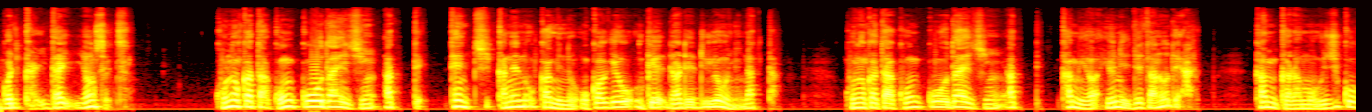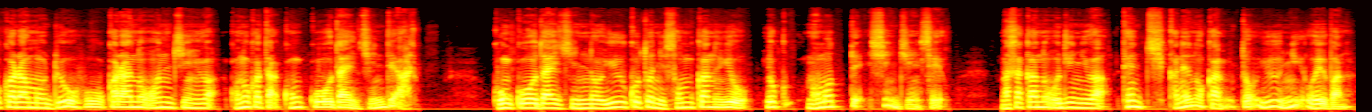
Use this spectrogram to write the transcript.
ご理解第4節この方金光大臣あって天地金の神のおかげを受けられるようになった。この方金光大臣あって神は世に出たのである。神からも氏子からも両方からの恩人はこの方金光大臣である。金光大臣の言うことに背かぬようよく守って信心せよ。まさかの折には天地金の神というに及ばぬ。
